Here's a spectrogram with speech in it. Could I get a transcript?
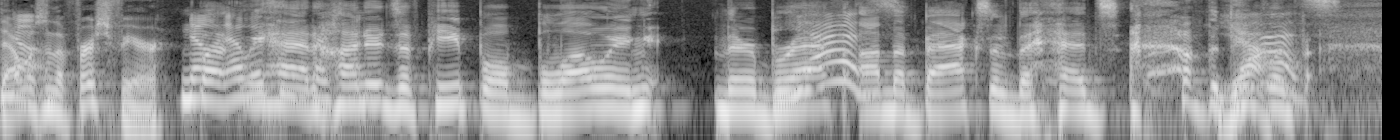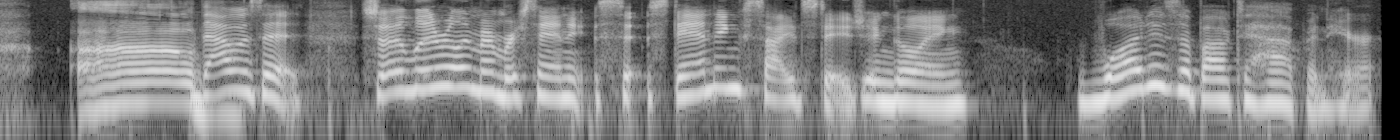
That no. wasn't the first fear. No, but that we had hundreds of people blowing their breath Yes. on the backs of the heads of the Yeah. people. Yes. Oh, That was it. So I literally remember standing s- standing side stage and going, "What is about to happen here?"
